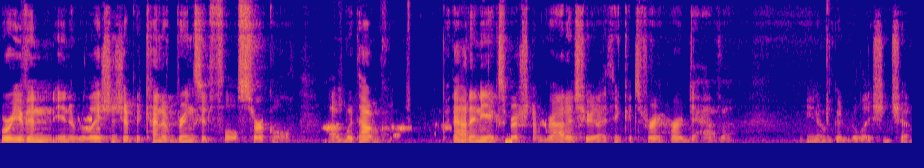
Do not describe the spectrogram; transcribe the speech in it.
or even in a relationship it kind of brings it full circle um, without without any expression of gratitude i think it's very hard to have a you know good relationship.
